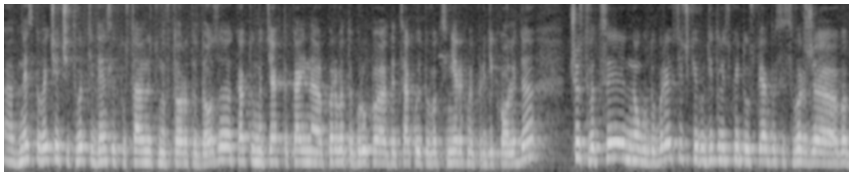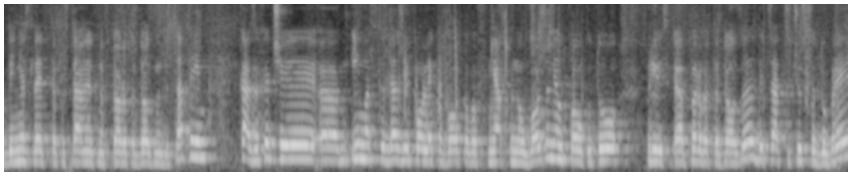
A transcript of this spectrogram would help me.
Днеска вече е четвърти ден след поставянето на втората доза, както на тях, така и на първата група деца, които вакцинирахме преди коледа. Чувстват се много добре. Всички родители, с които успях да се свържа в деня след поставянето на втората доза на децата им, казаха, че а, имат даже и по-лека болка в място на обождане, отколкото при а, първата доза. Децата се чувстват добре.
